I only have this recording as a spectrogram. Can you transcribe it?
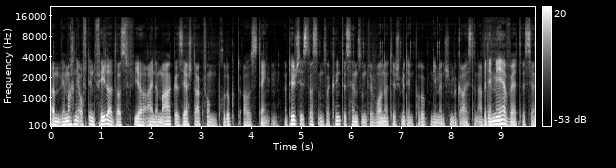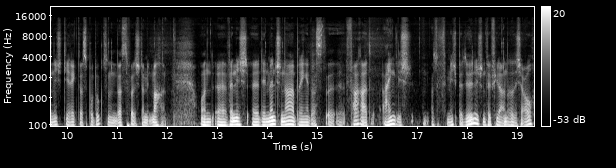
Ähm, wir machen ja oft den Fehler, dass wir eine Marke sehr stark vom Produkt aus denken. Natürlich ist das unsere Quintessenz und wir wollen natürlich mit den Produkten die Menschen begeistern. Aber der Mehrwert ist ja nicht direkt das Produkt, sondern das, was ich damit mache. Und äh, wenn ich äh, den Menschen nahebringe, dass äh, Fahrrad eigentlich, also für mich persönlich und für viele andere sicher auch,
